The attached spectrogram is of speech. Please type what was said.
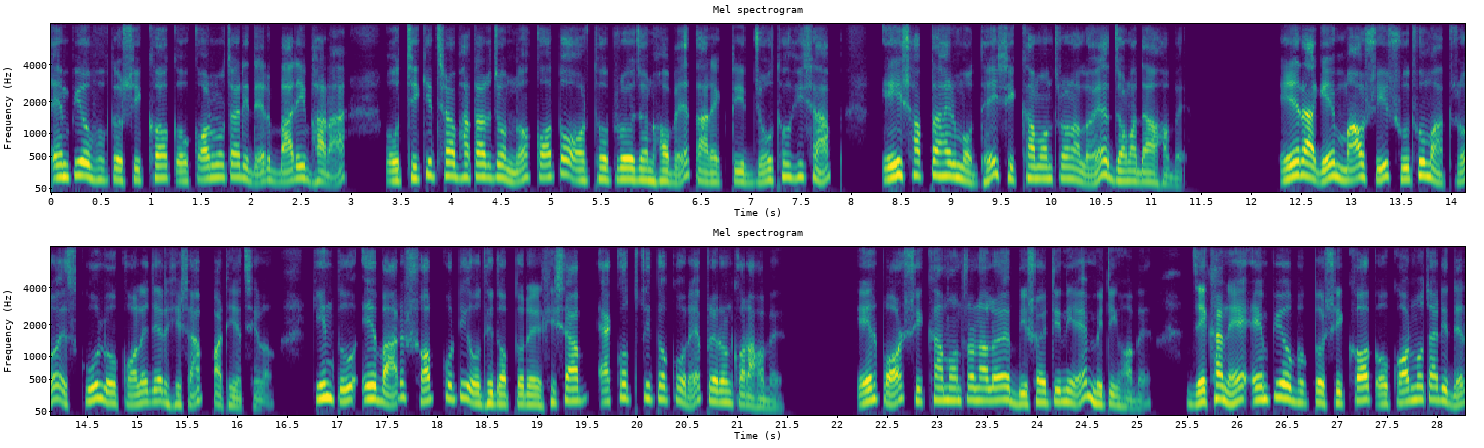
এমপিওভুক্ত শিক্ষক ও কর্মচারীদের বাড়ি ভাড়া ও চিকিৎসা ভাতার জন্য কত অর্থ প্রয়োজন হবে তার একটি যৌথ হিসাব এই সপ্তাহের মধ্যেই শিক্ষা মন্ত্রণালয়ে জমা দেওয়া হবে। এর আগে মাউসি শুধুমাত্র স্কুল ও কলেজের হিসাব পাঠিয়েছিল, কিন্তু এবার সবকটি অধিদপ্তরের হিসাব একত্রিত করে প্রেরণ করা হবে। এরপর শিক্ষা মন্ত্রণালয়ে বিষয়টি নিয়ে মিটিং হবে, যেখানে এমপিওভুক্ত শিক্ষক ও কর্মচারীদের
